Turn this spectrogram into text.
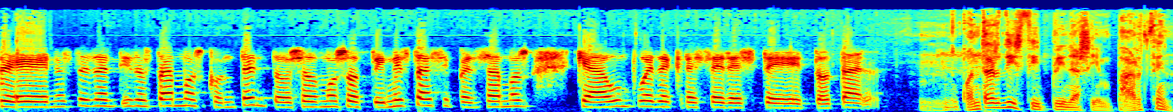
eh, en este sentido estamos contentos, somos optimistas y pensamos que aún puede crecer este total. ¿Cuántas disciplinas se imparten?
